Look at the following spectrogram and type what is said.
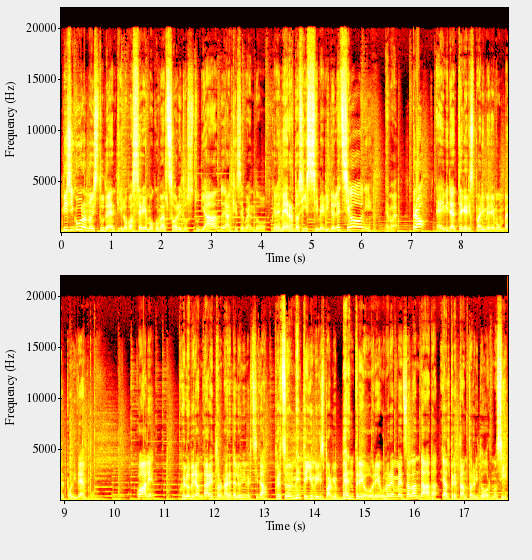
Di sicuro noi studenti lo passeremo come al solito studiando e anche seguendo quelle merdosissime video lezioni. E vabbè. Però è evidente che risparmieremo un bel po' di tempo. Quale? Quello per andare e tornare dalle università. Personalmente io mi risparmio ben tre ore, un'ora e mezza all'andata e altrettanto al ritorno, sì.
